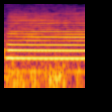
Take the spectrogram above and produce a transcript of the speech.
Música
